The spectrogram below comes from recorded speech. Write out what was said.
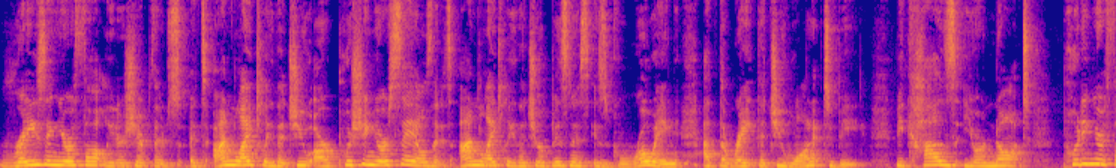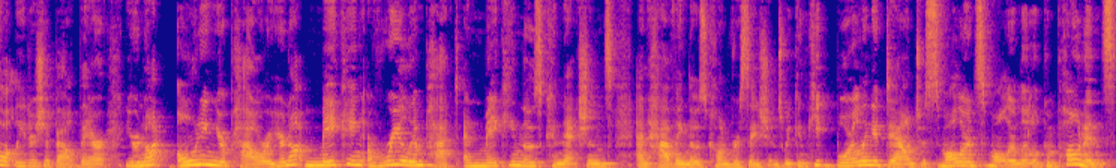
raising your thought leadership, that it's unlikely that you are pushing your sales, that it's unlikely that your business is growing at the rate that you want it to be because you're not putting your thought leadership out there. You're not owning your power. You're not making a real impact and making those connections and having those conversations. We can keep boiling it down to smaller and smaller little components,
